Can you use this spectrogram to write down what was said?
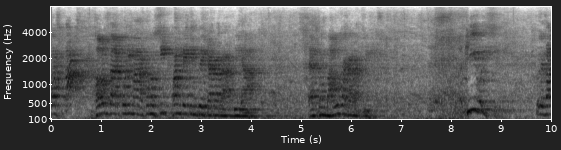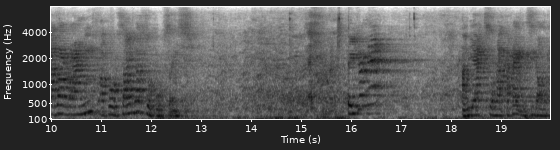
দশ লাখ খবরদার পরিমাণ, কোনো সিট ফান্ডে কিন্তু এই টাকা রাখবি না একদম ভালো টাকা রাখবি কি হয়েছে বলে, রাজার রানী কাপড় চাই না, চোপড় চাইছে এই জন্যে আমি একশো না টাকায় গেছি আমার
